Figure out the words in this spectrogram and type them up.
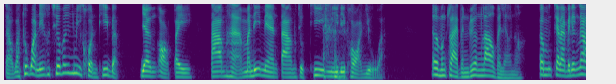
แต่ว่าทุกวันนี้เขาเชื่อว่าจะมีคนที่แบบยังออกไปตามหา Bunny Man ตามจุดที่มี report อยู่อะ เออ มันกลายเป็นเรื่องเล่าไปแล้วเนาะเออมันกลายเป็นเรื่องเล่า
